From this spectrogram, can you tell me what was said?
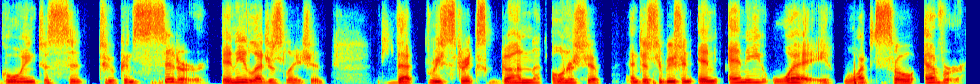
going to sit to consider any legislation that restricts gun ownership and distribution in any way whatsoever.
